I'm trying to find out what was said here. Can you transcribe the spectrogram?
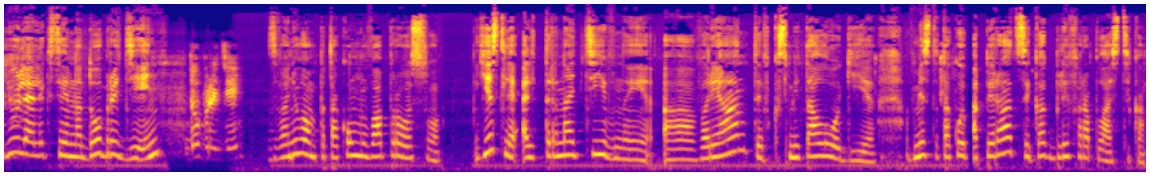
Юлия Алексеевна, добрый день. Добрый день. Звоню вам по такому вопросу. Есть ли альтернативные э, варианты в косметологии вместо такой операции, как блефаропластика?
